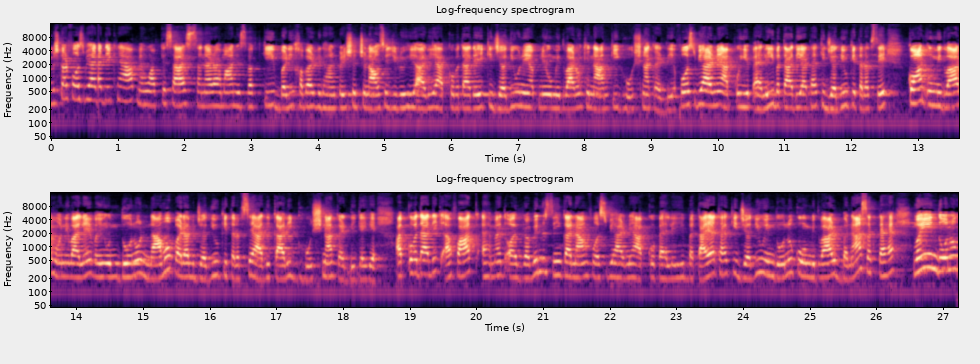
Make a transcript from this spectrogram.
नमस्कार फ़र्स्ट बिहार देख रहे हैं आप। मैं हूँ आपके साथ सना रहमान। इस वक्त की बड़ी खबर, विधान परिषद चुनाव से जुड़ी हुई आ रही है। आपको बता दें कि जदयू ने अपने उम्मीदवारों के नाम की घोषणा कर दी है। फ़र्स्ट बिहार ने आपको ये पहले ही बता दिया था कि जदयू की तरफ़ से कौन उम्मीदवार होने वाले हैं। वहीं उन दोनों नामों पर अब जदयू की तरफ़ से आधिकारिक घोषणा कर दी गई है। आपको बता दें कि अफाक अहमद और रविंद्र सिंह का नाम फ़र्स्ट बिहार ने आपको पहले ही बताया था कि जदयू इन दोनों को उम्मीदवार बना सकता है। वहीं इन दोनों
